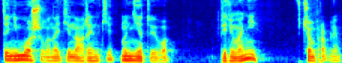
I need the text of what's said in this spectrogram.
ты не можешь его найти на рынке, ну нету его. Перемани. В чем проблема?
